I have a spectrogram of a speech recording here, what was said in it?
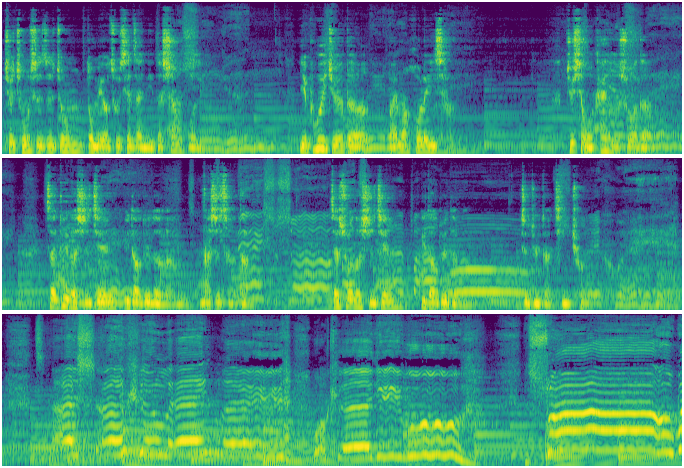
却从始至终都没有出现在你的生活里，也不会觉得白忙活了一场。就像我开头说的，在对的时间遇到对的人，那是扯淡；在错的时间遇到对的人，这就叫青春。才伤痕累累，可以无所谓。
